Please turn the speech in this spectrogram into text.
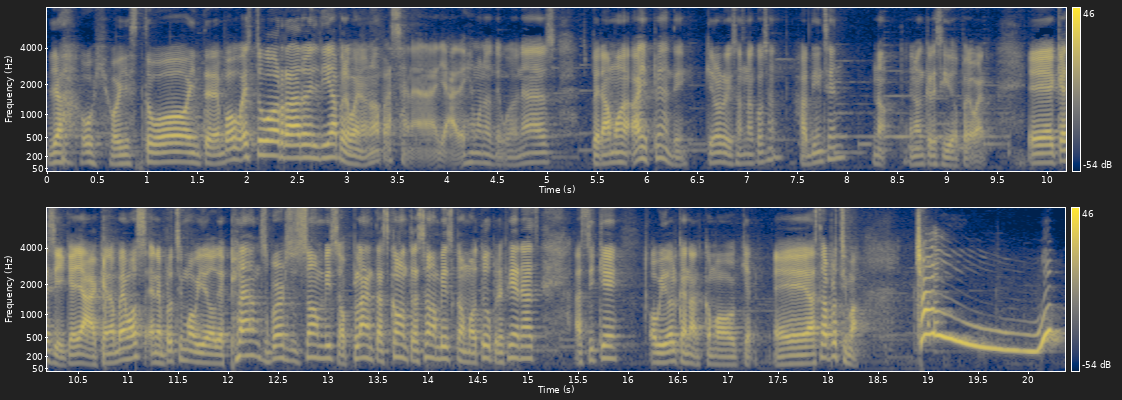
ya, uy, hoy estuvo estuvo raro el día, pero bueno, no pasa nada, ya, dejémonos de huevonadas. Esperamos, ay, espérate, quiero revisar una cosa. Jardinsen, no, no han crecido, pero bueno. Eh, que sí, que ya, que nos vemos en el próximo video de Plants vs Zombies o Plantas contra Zombies, como tú prefieras. Así que, o video del canal, como quieras. Eh, hasta la próxima. ¡Chau!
